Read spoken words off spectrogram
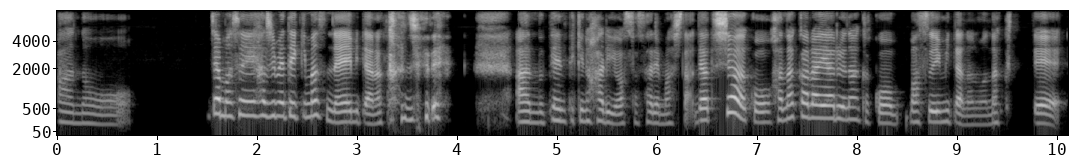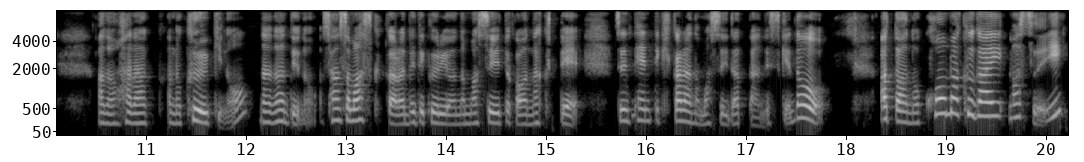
あの、じゃあ麻酔始めていきますね、みたいな感じで あの、点滴の針を刺されました。で、私はこう、鼻からやるなんかこう、麻酔みたいなのはなくて、あの、鼻、あの空気の、ななんていうの、酸素マスクから出てくるような麻酔とかはなくて、全然点滴からの麻酔だったんですけど、あとあの、硬膜外麻酔？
